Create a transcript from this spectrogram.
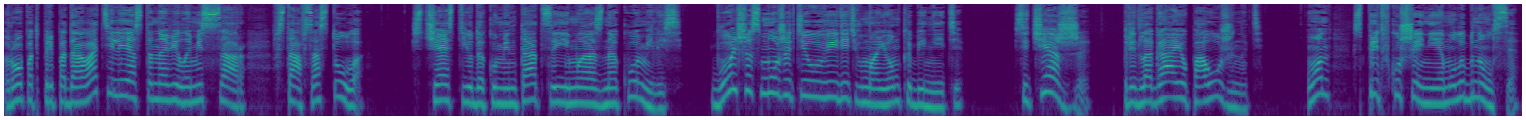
Ропот преподавателей остановила миссар, встав со стула. С частью документации мы ознакомились. Больше сможете увидеть в моем кабинете. Сейчас же предлагаю поужинать. Он с предвкушением улыбнулся,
